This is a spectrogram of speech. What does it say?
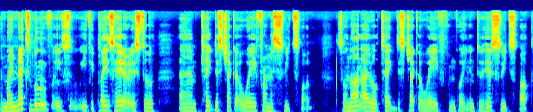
And my next move, is, if he plays here, is to um, take this checker away from his sweet spot. So now I will take this checker away from going into his sweet spot.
